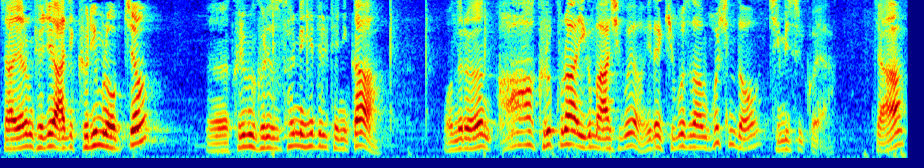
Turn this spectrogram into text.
자, 여러분 교재에 아직 그림은 없죠? 어, 그림을 그려서 설명해 드릴 테니까 오늘은 아 그렇구나 이거 마시고요. 이따 기본서 나오면 훨씬 더 재밌을 거야. 자,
